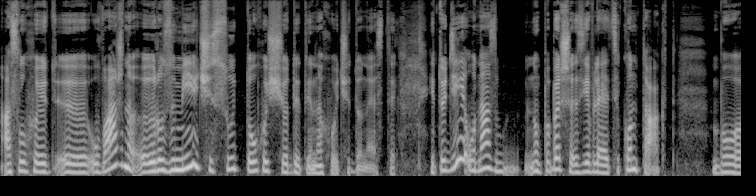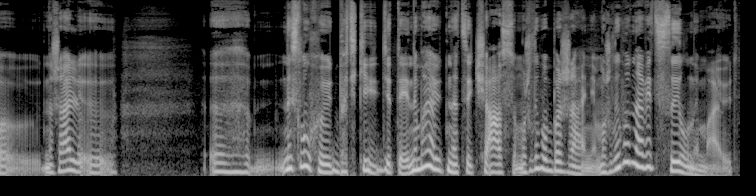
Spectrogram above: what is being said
а слухають е, уважно, е, розуміючи суть того, що дитина хоче донести. І тоді у нас, ну, по-перше, з'являється контакт, бо, на жаль, не слухають батьки дітей, не мають на це часу, можливо, бажання, можливо, навіть сил не мають.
